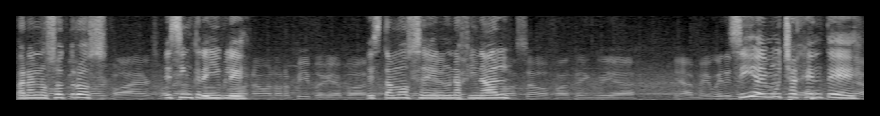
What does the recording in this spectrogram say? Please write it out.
Para nosotros es increíble. Estamos en una final. Sí, hay mucha gente,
